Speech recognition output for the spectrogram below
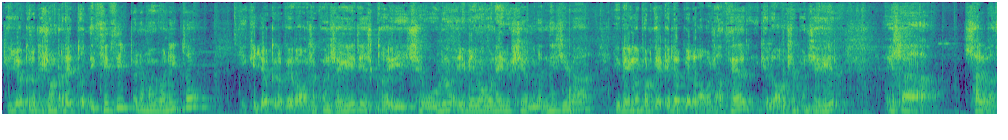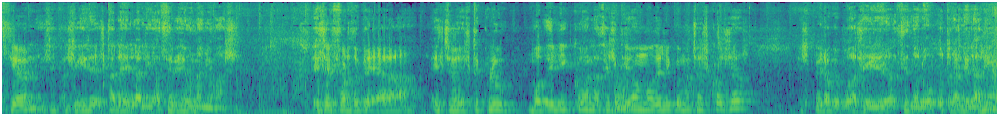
que yo creo que es un reto difícil, pero muy bonito, y que yo creo que vamos a conseguir, y estoy seguro, y vengo con una ilusión grandísima, y vengo porque creo que lo vamos a hacer y que lo vamos a conseguir. Esa salvación es conseguir estar en la Liga CB un año más. Ese esfuerzo que ha hecho este club, modélico en la gestión, modélico en muchas cosas, espero que pueda seguir haciéndolo otro año en la Liga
